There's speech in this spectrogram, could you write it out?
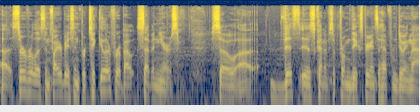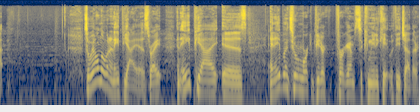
uh, serverless and Firebase in particular for about seven years. So uh, this is kind of from the experience I have from doing that. So we all know what an API is, right? An API is enabling two or more computer programs to communicate with each other.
